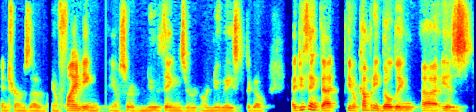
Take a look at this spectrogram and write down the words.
in terms of you know finding you know sort of new things or, or new ways to go. I do think that you know company building uh, is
